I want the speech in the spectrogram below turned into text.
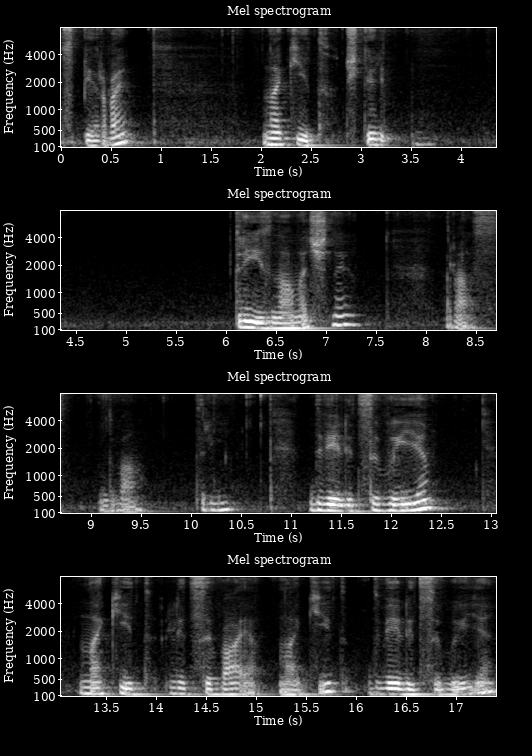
с первой. Накид 4, 3 изнаночные. Раз, два, три. 2 лицевые накид лицевая накид 2 лицевые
